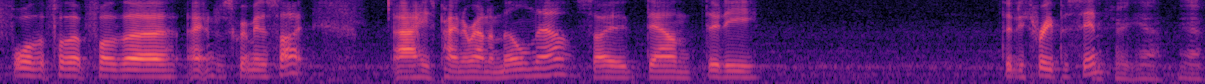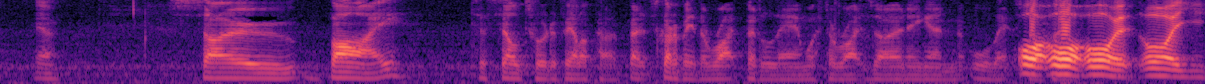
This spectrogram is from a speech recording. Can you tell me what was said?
for the, for the, for the 800 square metre site. Uh, he's paying around a mil now, so down 30, 33%. Yeah, yeah, yeah. So buy to sell to a developer, but it's got to be the right bit of land with the right zoning and all that. Or, or, or, or you,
